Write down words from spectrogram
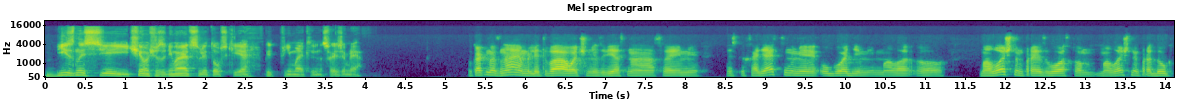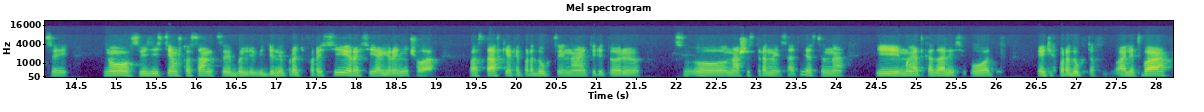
бизнесе и чем вообще занимаются литовские предприниматели на своей земле? Ну, как мы знаем, Литва очень известна своими сельскохозяйственными угодьями, моло, молочным производством, молочной продукцией. Но в связи с тем, что санкции были введены против России, Россия ограничила поставки этой продукции на территорию нашей страны, соответственно, и мы отказались от этих продуктов, а Литва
